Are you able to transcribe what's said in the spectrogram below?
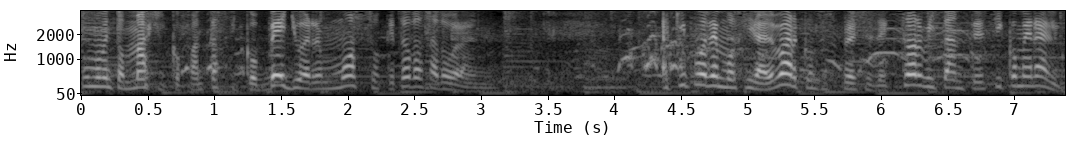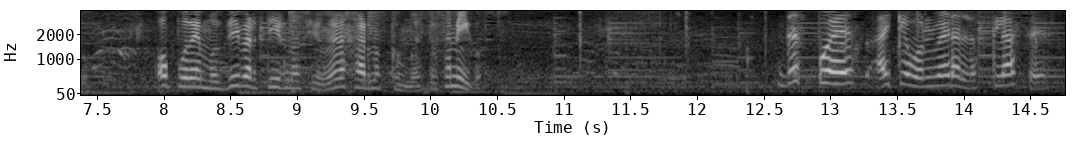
un momento mágico, fantástico, bello, hermoso, que todos adoran. Aquí podemos ir al bar con sus precios exorbitantes y comer algo. O podemos divertirnos y relajarnos con nuestros amigos. Después hay que volver a las clases,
